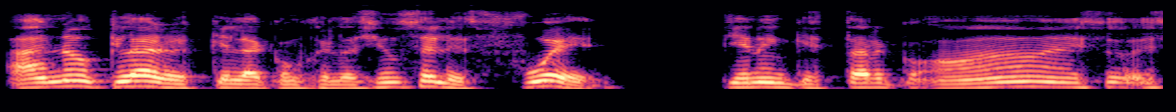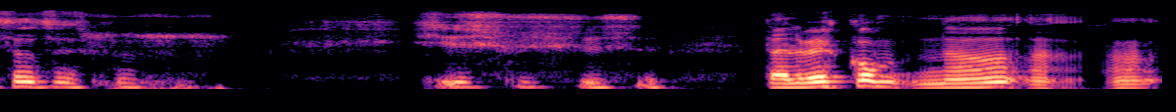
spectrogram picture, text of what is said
Ah, no, claro, es que la congelación se les fue. Tienen que estar con... Ah, eso, eso, eso, Tal vez con... No, ah, ah,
